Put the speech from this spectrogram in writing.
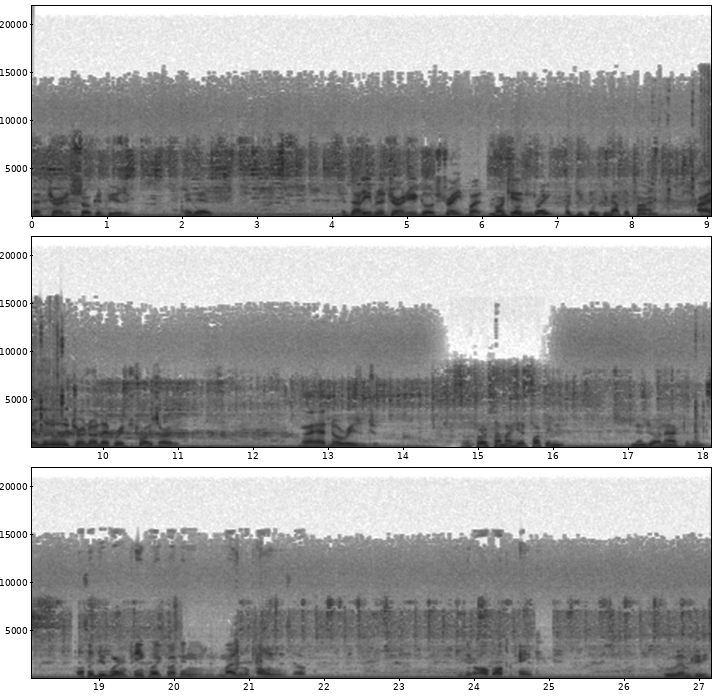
That turn is so confusing. It is. It's not even a turn. You go straight, but You just go fucking. straight, but you think you have to turn. I literally turned on that bridge twice already. I had no reason to. The first time I hit fucking Ninja on accident. Also, dude wearing pink like fucking My Little Pony and stuff. He's like all about the pink. Who, MG?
